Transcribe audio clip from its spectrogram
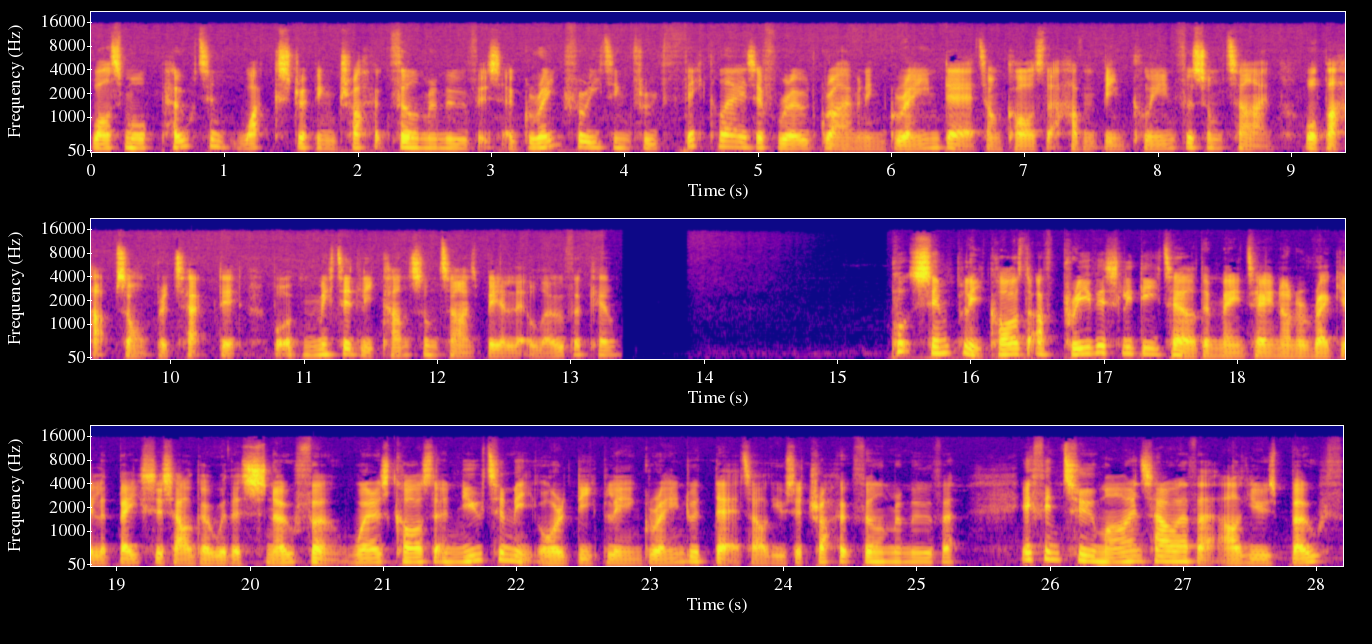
whilst more potent wax stripping traffic film removers are great for eating through thick layers of road grime and ingrained dirt on cars that haven't been cleaned for some time or perhaps aren't protected, but admittedly can sometimes be a little overkill. Put simply, cars that I've previously detailed and maintained on a regular basis I'll go with a snow foam, whereas cars that are new to me or are deeply ingrained with dirt I'll use a traffic film remover. If in two minds, however, I'll use both,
